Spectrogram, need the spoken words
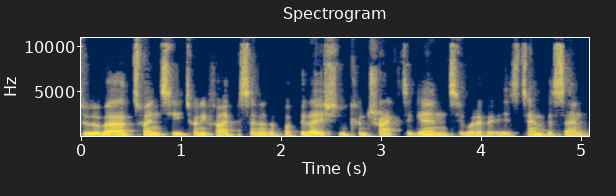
to about 20, 25% of the population contract again to whatever it is, 10%.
